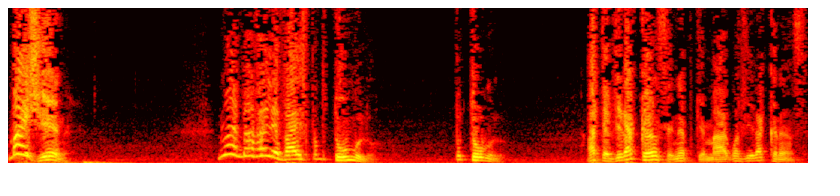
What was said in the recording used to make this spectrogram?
Imagina. Não é, mas vai levar isso para o túmulo. Para o túmulo. Até virar câncer, né? Porque mágoa vira câncer.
